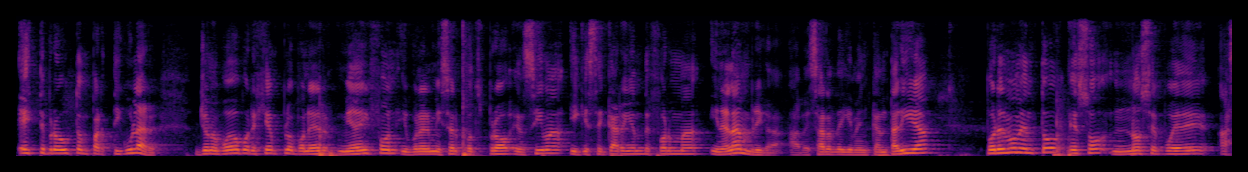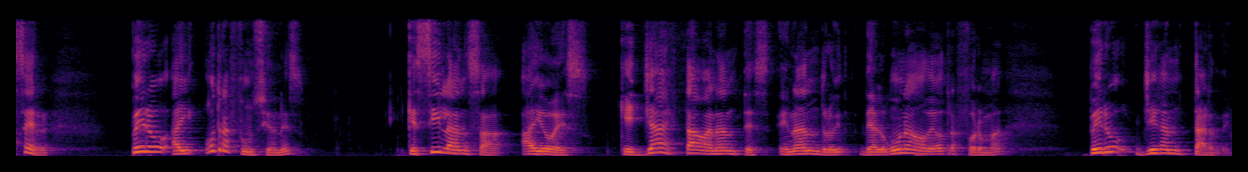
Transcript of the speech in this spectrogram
este producto en particular yo no puedo, por ejemplo, poner mi iPhone y poner mis AirPods Pro encima y que se carguen de forma inalámbrica, a pesar de que me encantaría. Por el momento eso no se puede hacer. Pero hay otras funciones que sí lanza iOS, que ya estaban antes en Android de alguna o de otra forma, pero llegan tarde.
